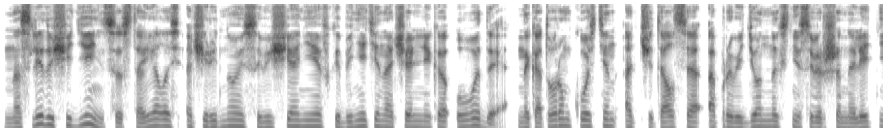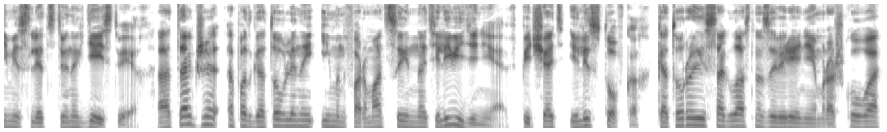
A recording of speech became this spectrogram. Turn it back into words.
На следующий день состоялось очередное совещание в кабинете начальника УВД, на котором Костин отчитался о проведенных с несовершеннолетними следственных действиях, а также о подготовленной им информации на телевидении, в печать и листовках, которые, согласно заверениям Рожкова,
